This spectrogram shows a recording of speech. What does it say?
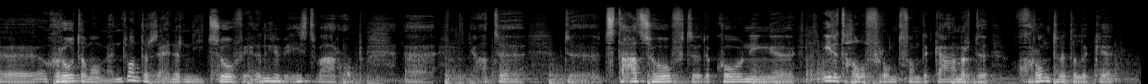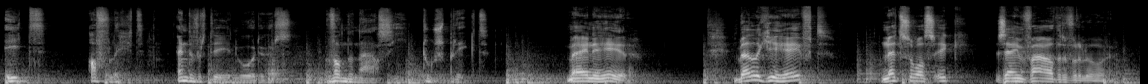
uh, een grote moment, want er zijn er niet zoveel geweest waarop uh, ja, de, de, het staatshoofd, de koning, uh, in het halfrond van de Kamer de grondwettelijke eed aflegt en de vertegenwoordigers van de natie toespreekt. Mijn heren, België heeft, net zoals ik, zijn vader verloren.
